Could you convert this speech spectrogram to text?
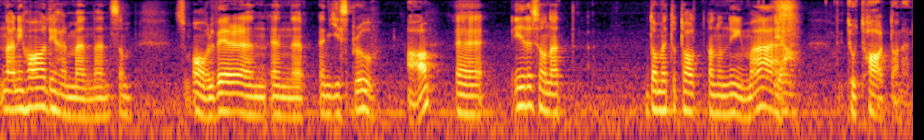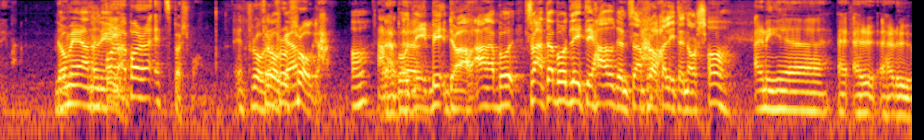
när ni har de här männen som, som avleverer en, en, eh, en gissprov, Ja. eh, är det sånn at de er totalt anonyma? Totalt anonyme. De är anonyma. Bare, bare ett spørsmål. En fråga? Fråga. Fråga. Ja. Han har bott lite, du har- han har bott, Svante har bott lite i Halden så han pratar litt norsk. Ja. Er, ni, eh, er, er, er du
